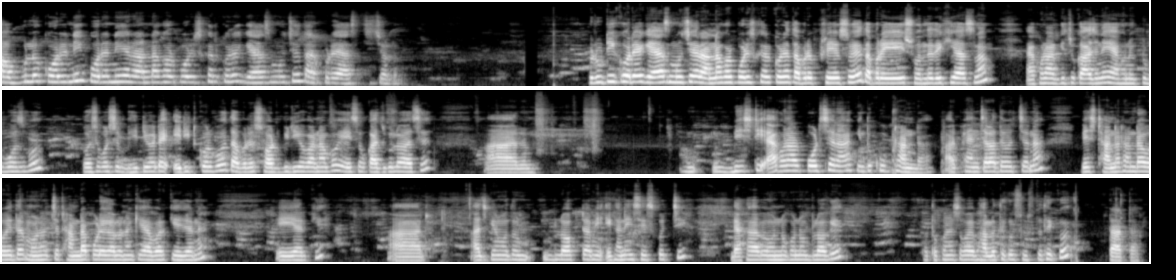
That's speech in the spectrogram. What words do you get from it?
সবগুলো করে নিই, করে নিয়ে রান্নাঘর পরিষ্কার করে গ্যাস মুছে তারপরে আসছি, চলো। রুটি করে গ্যাস মুছে রান্নাঘর পরিষ্কার করে তারপরে ফ্রেশ হয়ে তারপরে এই সন্ধে দেখিয়ে আসলাম। এখন আর কিছু কাজ নেই, এখন একটু বসবো। বসে বসে ভিডিওটা এডিট করব, তারপরে শর্ট ভিডিও বানাবো, এইসব কাজগুলো আছে। আর বৃষ্টি এখন আর পড়ছে না, কিন্তু খুব ঠান্ডা। আর ফ্যান চালাতে হচ্ছে না। বেশ ঠান্ডা ঠান্ডা ওয়েদার মনে হচ্ছে ঠান্ডা পড়ে গেল নাকি আবার কে জানে। এই আর কি। আর আজকের মতন ব্লগটা আমি এখানেই শেষ করছি। দেখা হবে অন্য কোনো ব্লগে। ততক্ষণে সবাই ভালো থেকো, সুস্থ থেকো। টাটা।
